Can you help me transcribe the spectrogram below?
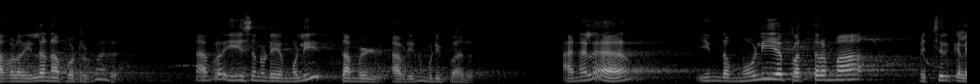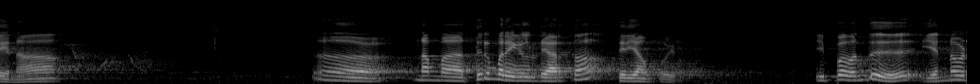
அவ்வளோ இல்லைன்னா போட்டிருப்பார். அப்போ ஈசனுடைய மொழி தமிழ் அப்படின்னு முடிப்பார். அதனால் இந்த மொழியை பத்திரமா வச்சிருக்கலைன்னா நம்ம திருமறைகளுடைய அர்த்தம் தெரியாமல் போயிடும் இப்போ வந்து என்னோட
